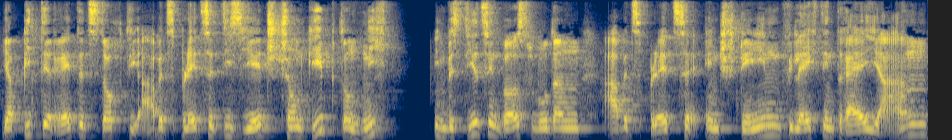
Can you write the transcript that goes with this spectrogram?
ja bitte rettet doch die Arbeitsplätze, die es jetzt schon gibt und nicht investiert sind was, wo dann Arbeitsplätze entstehen, vielleicht in drei Jahren,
